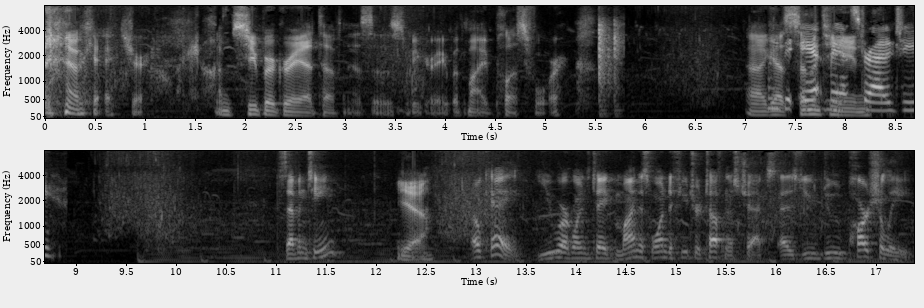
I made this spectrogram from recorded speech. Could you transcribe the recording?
okay, sure. I'm super great at toughness, so this would be great with my plus four. Uh, I got the Ant Man 17. strategy. 17? Yeah. Okay, you are going to take minus one to future toughness checks as you do partially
